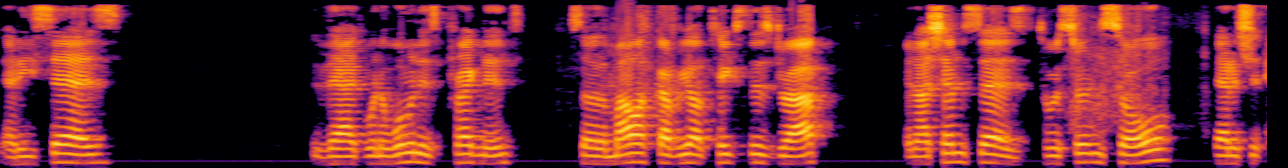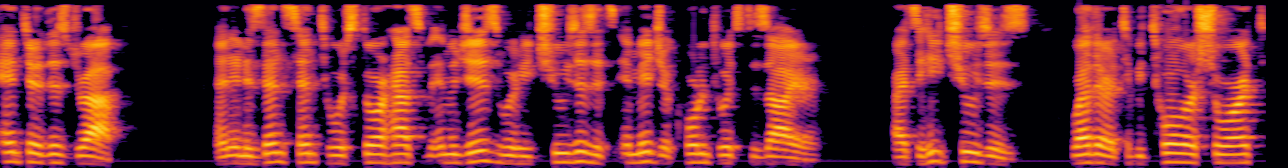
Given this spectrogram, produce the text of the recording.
that he says that when a woman is pregnant, so the Malach Gabriel takes this drop, and Hashem says to a certain soul that it should enter this drop. And it is then sent to a storehouse of images where he chooses its image according to its desire. Right, so he chooses whether to be tall or short,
